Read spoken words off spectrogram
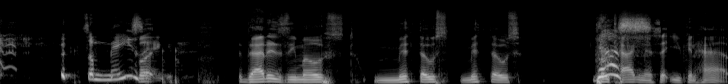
it's amazing. But that is the most mythos mythos yes. protagonist that you can have.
